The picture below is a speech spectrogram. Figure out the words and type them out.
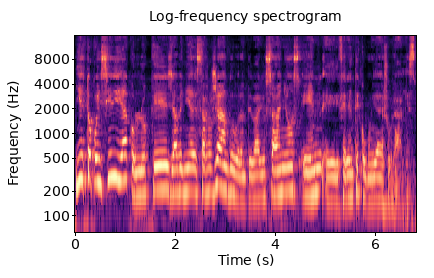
Y esto coincidía con lo que ya venía desarrollando durante varios años en eh, diferentes comunidades rurales.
